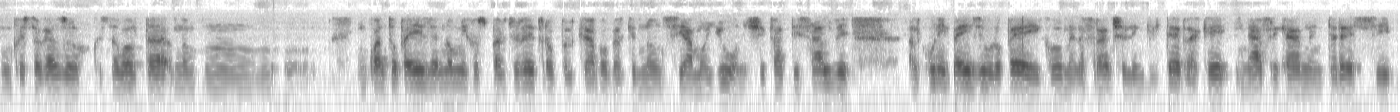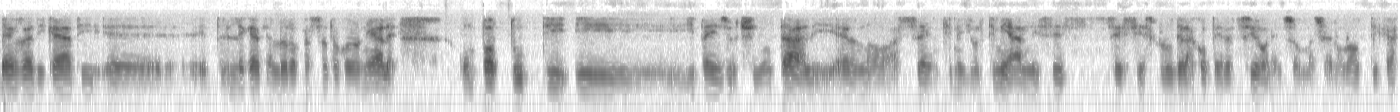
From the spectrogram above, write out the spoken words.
in questo caso questa volta non, in quanto paese non mi cospargerei troppo il capo perché non siamo gli unici, fatti salvi alcuni paesi europei come la Francia e l'Inghilterra che in Africa hanno interessi ben radicati eh, e legati al loro passato coloniale, un po' tutti i, i paesi occidentali erano assenti negli ultimi anni se, se si esclude la cooperazione, insomma c'era un'ottica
